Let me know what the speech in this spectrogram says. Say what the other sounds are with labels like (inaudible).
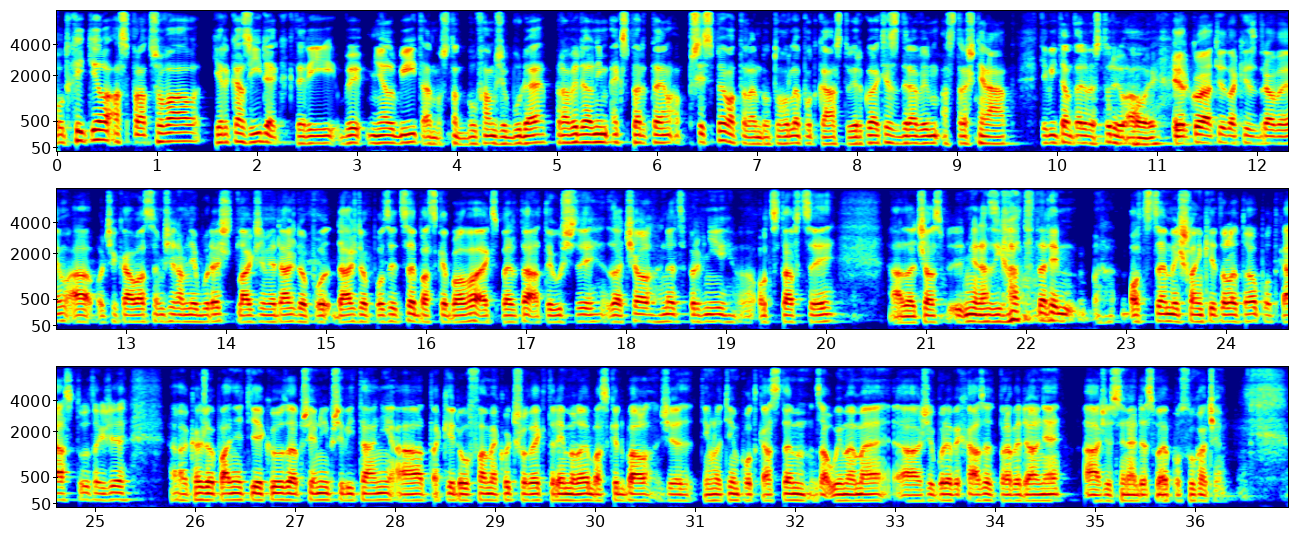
podchytil a zpracoval Jirka Zídek, který by měl být, a snad doufám, že bude, pravidelným expertem a přispěvatelem do tohohle podcastu. Jirko, já tě zdravím a strašně rád. Tě vítám tady ve studiu, ahoj. Jirko, já tě taky zdravím a očekával jsem, že na mě budeš tlak, že mě dáš do, dáš do pozice basketbalového experta a ty už si začal hned v první odstavci a začal mě nazývat tady otcem myšlenky tohoto podcastu, takže eh, každopádně ti děkuji za příjemné přivítání a taky doufám jako člověk, který miluje basketbal, že tímhle tím podcastem zaujmeme a že bude vycházet pravidelně a že si najde své posluchače.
